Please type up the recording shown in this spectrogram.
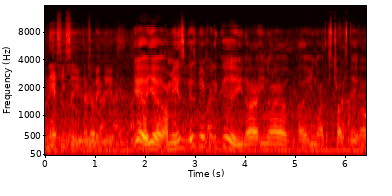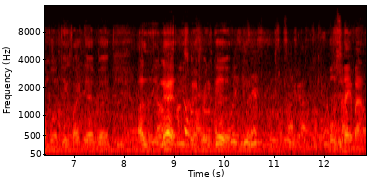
in the SEC, and that's a big deal. Yeah, yeah. I mean, it's, it's been pretty good. You know, I, you know, I, I, you know, I just try to stay humble and things like that. But other than that, it's been pretty good. What was today about?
